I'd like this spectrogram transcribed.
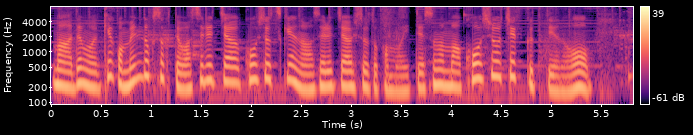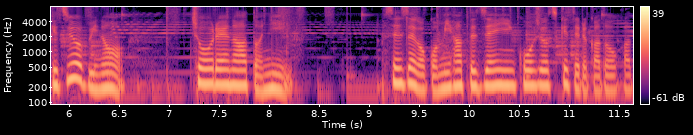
まあでも結構面倒くさくて忘れちゃう交渉つけるの忘れちゃう人とかもいてそのまあ交渉チェックっていうのを月曜日の朝礼の後に先生がこう見張って全員交渉つけてるかどうかっ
